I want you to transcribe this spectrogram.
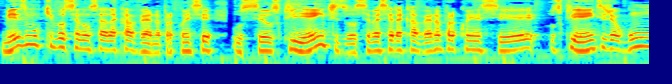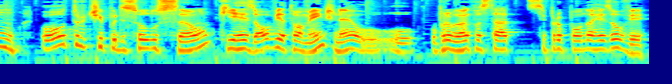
mesmo que você não saia da caverna para conhecer os seus clientes, você vai sair da caverna para conhecer os clientes de algum outro tipo de solução que resolve atualmente, né? O, o, o problema que você está se propondo a resolver.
